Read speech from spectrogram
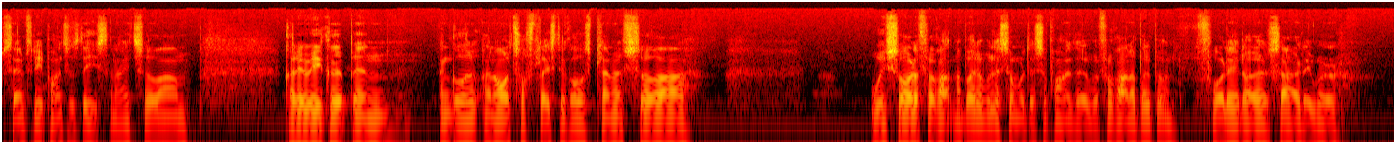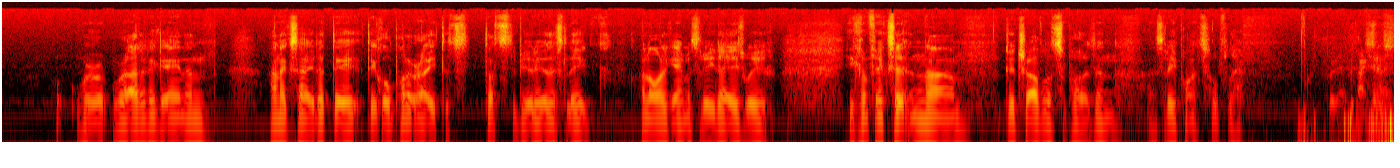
same three points as these tonight. So um, got to regroup and and go another tough place to go is Plymouth. So uh, we've sort of forgotten about it. Well, listen, we're disappointed that we've forgotten about it. But in 48 hours Saturday, we're we're we're at it again and and excited. They they go put it right. That's that's the beauty of this league. Another game in three days. We you can fix it and um, good travel and support and three points hopefully. Brilliant. Thanks.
